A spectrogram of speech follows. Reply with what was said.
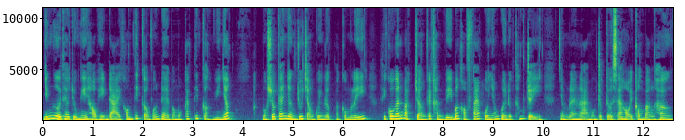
những người theo chủ nghĩa hậu hiện đại không tiếp cận vấn đề bằng một cách tiếp cận duy nhất. Một số cá nhân chú trọng quyền lực và công lý thì cố gắng vạch trần các hành vi bất hợp pháp của nhóm quyền lực thống trị nhằm mang lại một trật tự xã hội công bằng hơn.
